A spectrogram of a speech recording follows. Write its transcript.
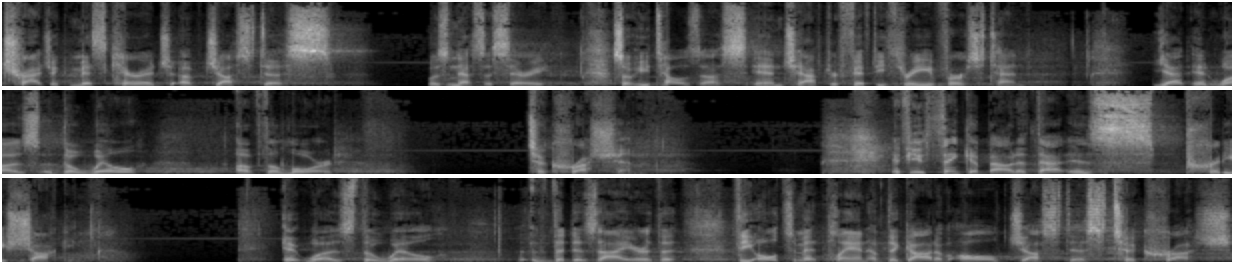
tragic miscarriage of justice was necessary. So he tells us in chapter 53, verse 10 Yet it was the will of the Lord to crush him. If you think about it, that is pretty shocking. It was the will, the desire, the, the ultimate plan of the God of all justice to crush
